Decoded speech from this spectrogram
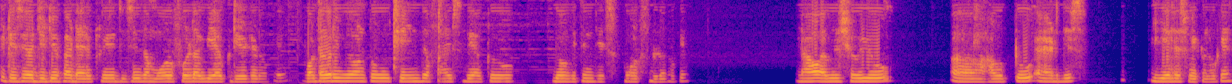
it is your gta5 directory. This is a more folder we have created okay? Whatever you want to change the files we have to do within this mode folder okay? Now i will show you uh, how to add this els vehicle okay?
